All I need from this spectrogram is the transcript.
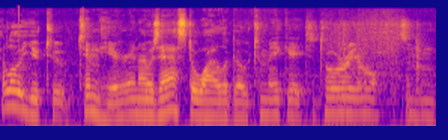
Hello YouTube, Tim here, and I was asked a while ago to make a tutorial, some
